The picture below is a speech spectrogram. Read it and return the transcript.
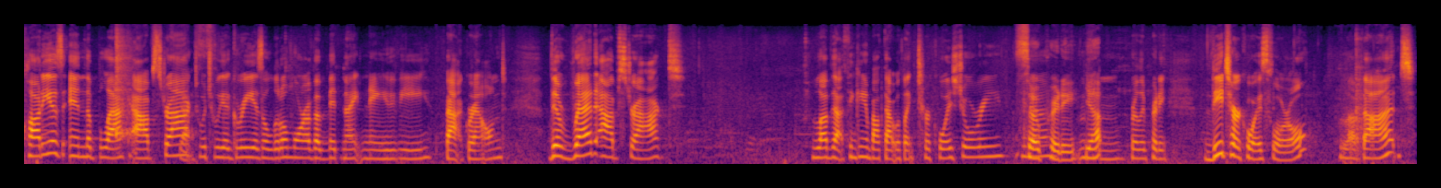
Claudia's in the black abstract, yes. which we agree is a little more of a midnight navy background. The red abstract, love that, thinking about that with like turquoise jewelry. So know? pretty, mm -hmm. yep. Really pretty. The turquoise floral, love that.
